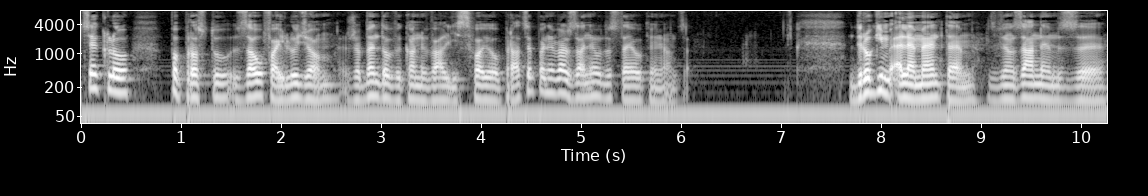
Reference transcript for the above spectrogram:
cyklu po prostu zaufaj ludziom, że będą wykonywali swoją pracę, ponieważ za nią dostają pieniądze. Drugim elementem związanym z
